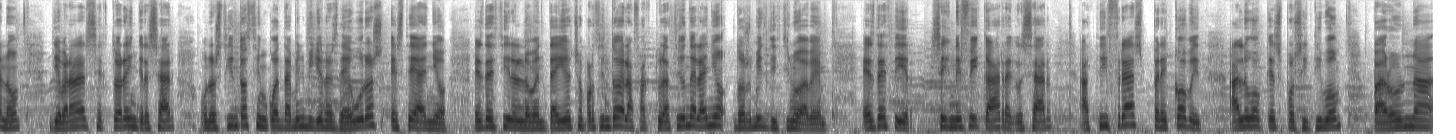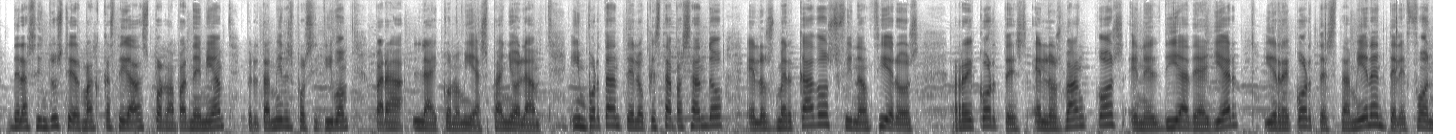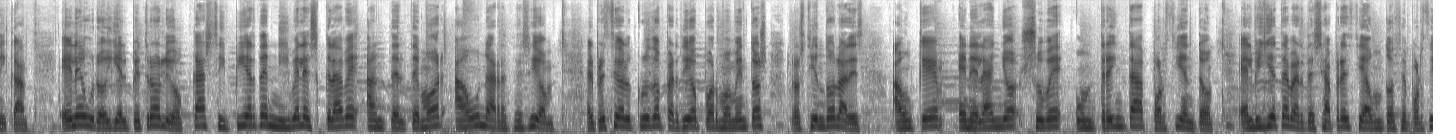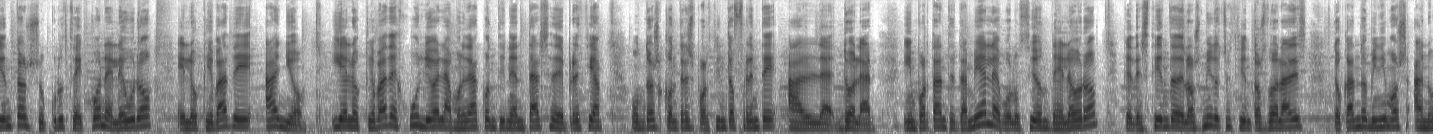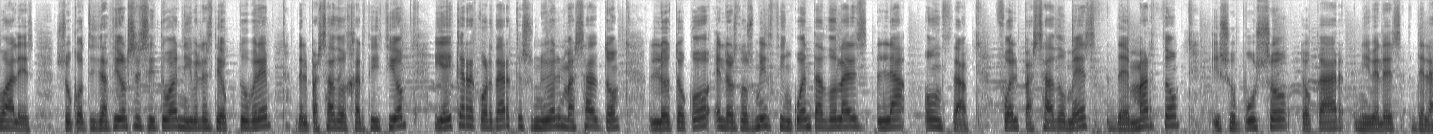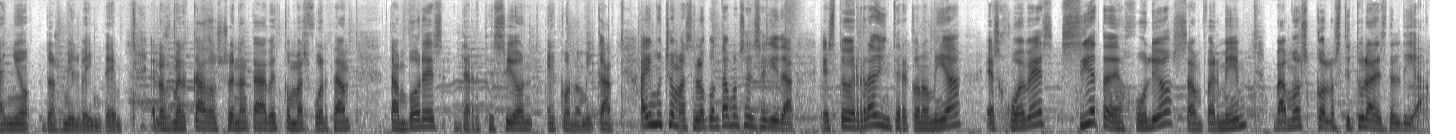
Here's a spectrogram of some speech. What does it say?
llevarán al sector a ingresar unos 150.000 millones de euros este año, es decir, el 98% de la facturación del año 2019. Es decir, significa regresar a cifras pre-COVID, algo que es positivo para una de las industrias más castigadas por la pandemia, pero también es positivo para la economía española. Importante lo que está pasando en los mercados financieros. Recortes en los bancos en el día de ayer y recortes también en Telefónica. El euro y el petróleo casi pierden niveles clave ante el temor a una recesión. El precio del crudo perdió por momentos los 100 dólares, aunque en el año sube un 30%. El billete verde se aprecia un 12% en su cruce con el euro en lo que va de año y en lo que va de julio la moneda continental se deprecia un 2,3% frente al dólar. Importante también la evolución del oro, que desciende de los 1.800 dólares, tocando mínimos anuales. Su cotización se sitúa en niveles de octubre octubre del pasado ejercicio y hay que recordar que su nivel más alto lo tocó en los 2.050 dólares la onza. Fue el pasado mes de marzo y supuso tocar niveles del año 2020. En los mercados suenan cada vez con más fuerza tambores de recesión económica. Hay mucho más, se lo contamos enseguida. Esto es Radio Intereconomía, es jueves 7 de julio, San Fermín. Vamos con los titulares del día.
